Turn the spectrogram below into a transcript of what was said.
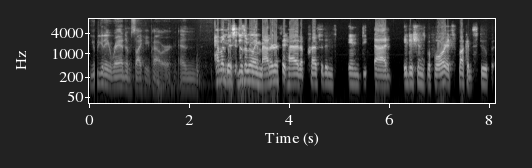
you would get a random psychic power, and How about this? It doesn't really matter if it had a precedence in d- uh, editions before. It's fucking stupid.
